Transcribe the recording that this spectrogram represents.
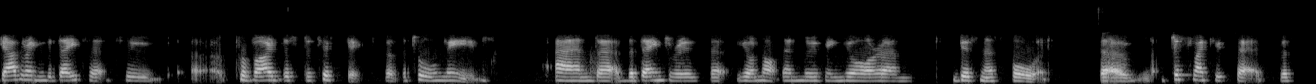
gathering the data to uh, provide the statistics that the tool needs, and uh, the danger is that you're not then moving your um, business forward. So, just like you said, the,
